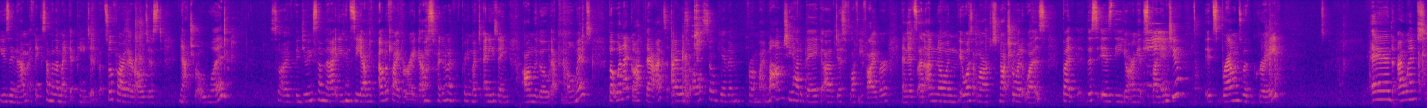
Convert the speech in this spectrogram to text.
using them. I think some of them might get painted but so far they're all just natural wood. So I've been doing some that. You can see I'm out of fiber right now, so I don't have pretty much anything on the go at the moment. But when I got that, I was also given from my mom, she had a bag of just fluffy fiber, and it's an unknown, it wasn't marked, not sure what it was, but this is the yarn it's spun into. It's browns with gray. And I went,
